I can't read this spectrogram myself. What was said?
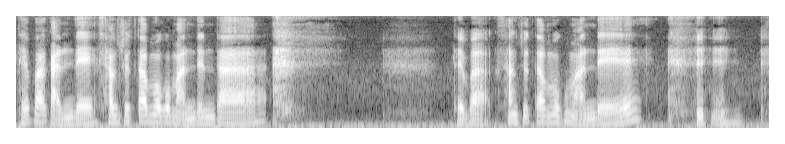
대박 안 돼. 상추 따먹으면 안 된다. 대박. 상추 따먹으면 안 돼.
